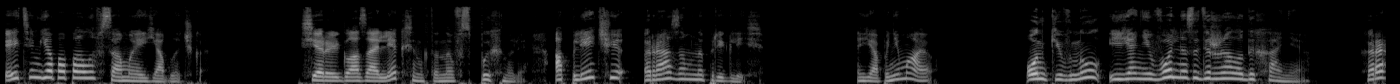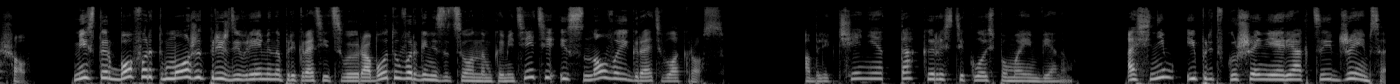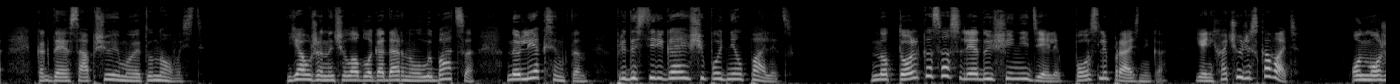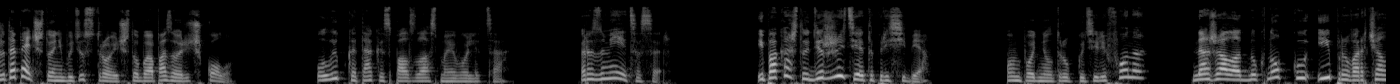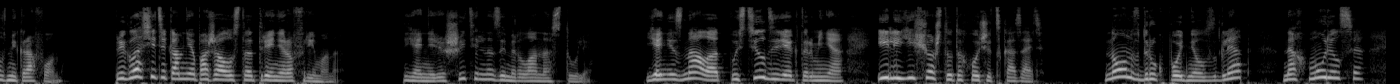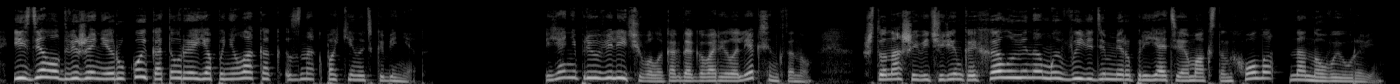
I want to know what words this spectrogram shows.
Этим я попала в самое яблочко. Серые глаза Лексингтона вспыхнули, а плечи разом напряглись. «Я понимаю». Он кивнул, и я невольно задержала дыхание. «Хорошо. Мистер Боффорд может преждевременно прекратить свою работу в организационном комитете и снова играть в лакросс». Облегчение так и растеклось по моим венам. А с ним и предвкушение реакции Джеймса, когда я сообщу ему эту новость. Я уже начала благодарно улыбаться, но Лексингтон предостерегающе поднял палец. Но только со следующей недели, после праздника. Я не хочу рисковать. Он может опять что-нибудь устроить, чтобы опозорить школу. Улыбка так и сползла с моего лица. «Разумеется, сэр. И пока что держите это при себе». Он поднял трубку телефона, нажал одну кнопку и проворчал в микрофон. «Пригласите ко мне, пожалуйста, тренера Фримана». Я нерешительно замерла на стуле. Я не знала, отпустил директор меня или еще что-то хочет сказать. Но он вдруг поднял взгляд, нахмурился и сделал движение рукой, которое я поняла как знак покинуть кабинет. Я не преувеличивала, когда говорила Лексингтону, что нашей вечеринкой Хэллоуина мы выведем мероприятие Макстон-Холла на новый уровень.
